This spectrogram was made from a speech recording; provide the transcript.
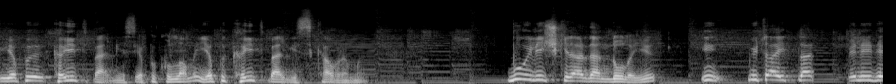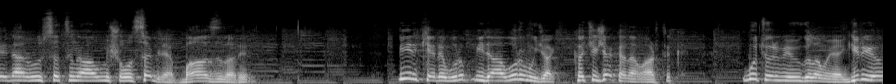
yapı kayıt belgesi, yapı kullanma, yapı kayıt belgesi kavramı. Bu ilişkilerden dolayı müteahhitler belediyeden ruhsatını almış olsa bile bazıları bir kere vurup bir daha vurmayacak, kaçacak adam artık. Bu tür bir uygulamaya giriyor.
